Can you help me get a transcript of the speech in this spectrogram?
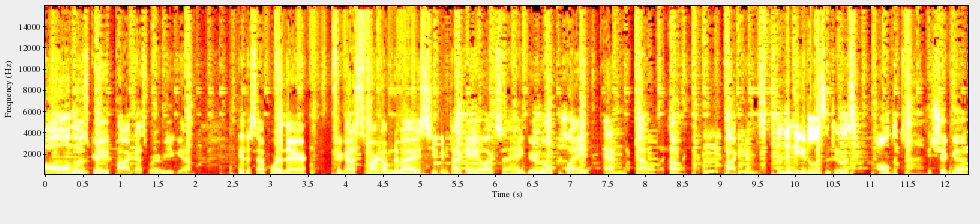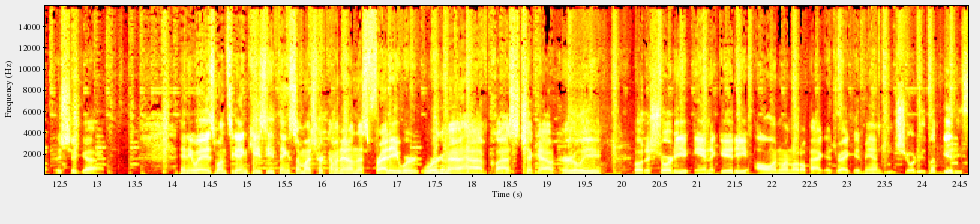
all those great podcasts wherever you get them. Hit us up. We're there. If you've got a smart home device, you can type, "Hey Alexa, hey Google, play MLO podcast." And then you get to listen to us all the time. It should go. It should go. Anyways, once again, Casey, thanks so much for coming in on this Friday. We're we're gonna have class checkout early, both a shorty and a goodie, all in one little package, right? Good man. Shorties love giddies.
